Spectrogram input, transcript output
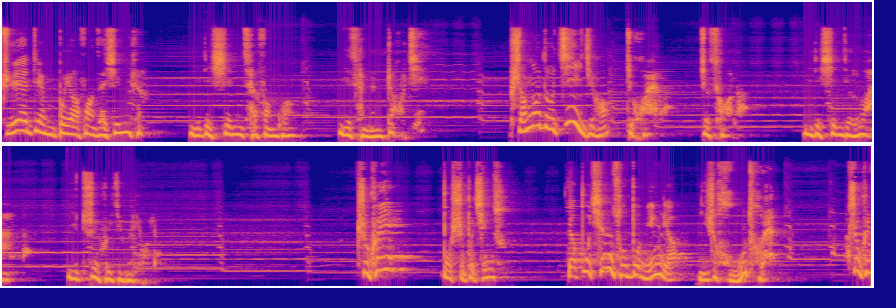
决定不要放在心上，你的心才放光，你才能照见。什么都计较就坏了，就错了，你的心就乱了，你智慧就没有了。吃亏不是不清楚，要不清楚不明了，你是糊涂人。吃亏，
